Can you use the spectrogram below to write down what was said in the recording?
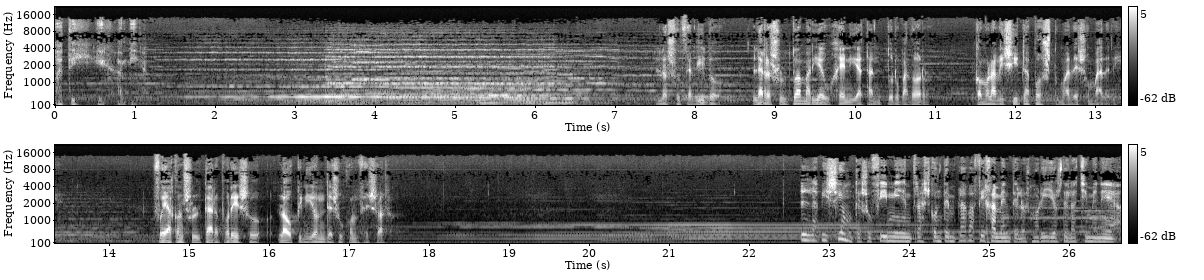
A ti, hija mía. Lo sucedido le resultó a María Eugenia tan turbador como la visita póstuma de su madre. Fue a consultar por eso la opinión de su confesor. La visión que sufrí mientras contemplaba fijamente los morillos de la chimenea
